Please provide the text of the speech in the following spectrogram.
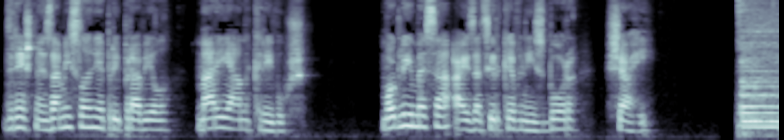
Dnešné zamyslenie pripravil Marian Krivuš. Modlíme sa aj za cirkevný zbor Šahy. you.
